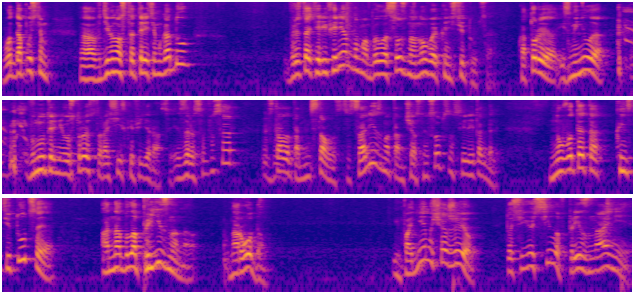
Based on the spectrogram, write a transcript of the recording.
Вот, допустим, э, в 93 году в результате референдума была создана новая конституция, которая изменила внутреннее устройство Российской Федерации. Из РСФСР стало там, не стало социализма, там частной собственности или и так далее. Но вот эта конституция, она была признана народом. И по ней мы сейчас живем. То есть ее сила в признании.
